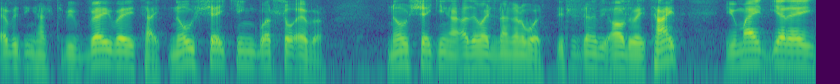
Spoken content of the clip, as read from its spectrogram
everything has to be very, very tight. No shaking whatsoever. No shaking, otherwise it's not gonna work. This is gonna be all the way tight. You might get a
